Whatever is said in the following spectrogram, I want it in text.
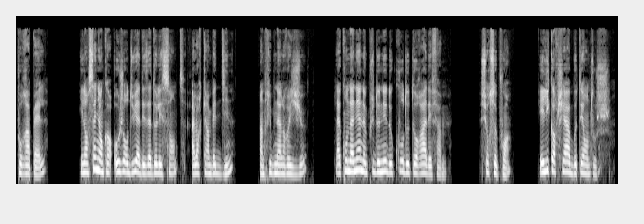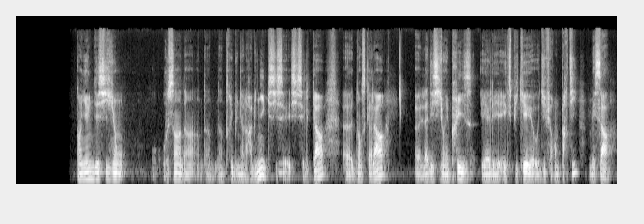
Pour rappel, il enseigne encore aujourd'hui à des adolescentes alors qu'un Beddin, un tribunal religieux, l'a condamné à ne plus donner de cours de Torah à des femmes. Sur ce point, Élie Corchia a botté en touche. Quand il y a une décision au sein d'un tribunal rabbinique, si c'est si le cas, euh, dans ce cas-là, euh, la décision est prise et elle est expliquée aux différentes parties. Mais ça,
